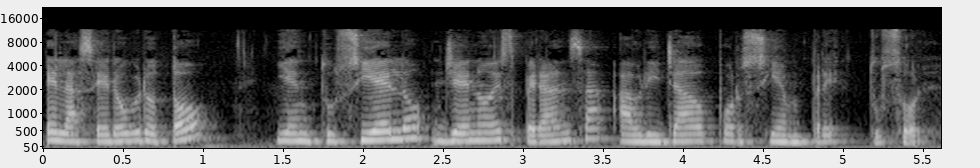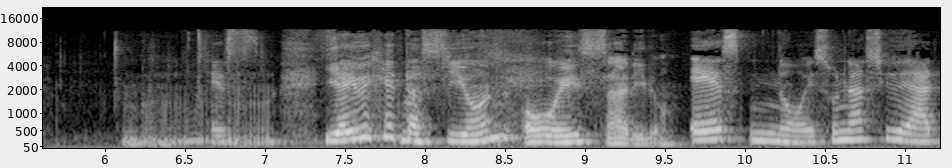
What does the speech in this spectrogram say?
el acero brotó y en tu cielo lleno de esperanza ha brillado por siempre tu sol. Ah. ¿Y hay vegetación o es árido? Es, no, es una ciudad,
